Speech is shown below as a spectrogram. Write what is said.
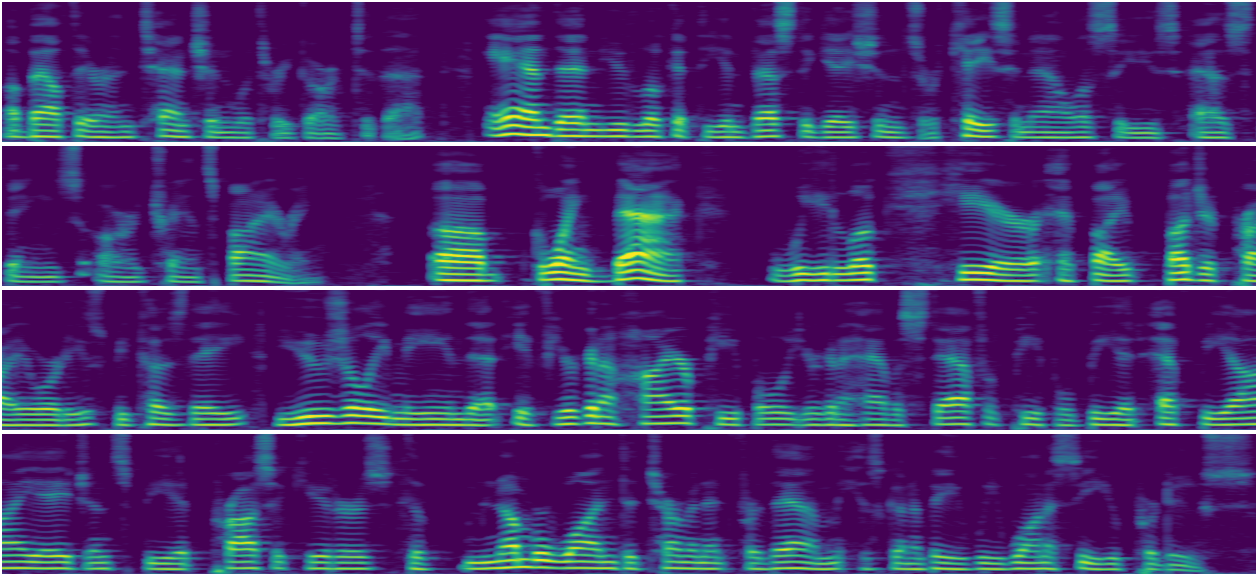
about their intention with regard to that? And then you look at the investigations or case analyses as things are transpiring. Uh, going back, we look here at by budget priorities because they usually mean that if you're going to hire people, you're going to have a staff of people, be it FBI agents, be it prosecutors. The number one determinant for them is going to be we want to see you produce.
